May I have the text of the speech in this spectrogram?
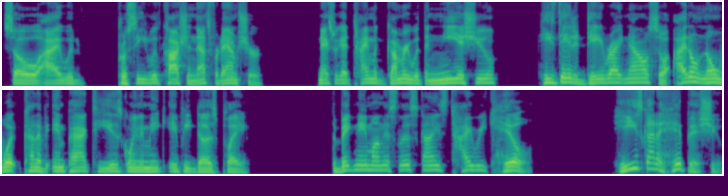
So I would proceed with caution. That's for damn sure. Next, we got Ty Montgomery with the knee issue. He's day to day right now, so I don't know what kind of impact he is going to make if he does play. The big name on this list, guys, Tyreek Hill. He's got a hip issue.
